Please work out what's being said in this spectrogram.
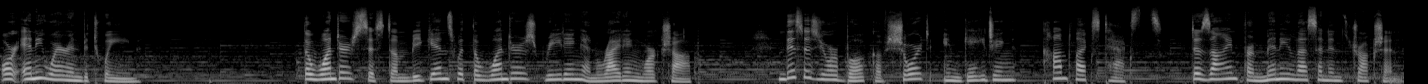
or anywhere in between. The Wonders system begins with the Wonders Reading and Writing Workshop. This is your book of short, engaging, complex texts designed for mini lesson instruction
